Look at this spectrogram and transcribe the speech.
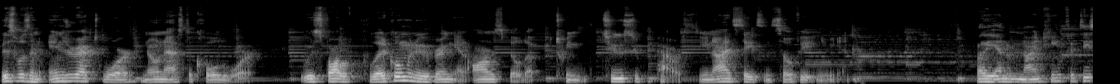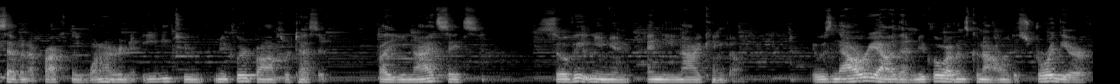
This was an indirect war known as the Cold War. It was fought with political maneuvering and arms buildup between the two superpowers, the United States and Soviet Union. By the end of 1957, approximately 182 nuclear bombs were tested by the United States, Soviet Union, and the United Kingdom. It was now a reality that nuclear weapons could not only destroy the Earth,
